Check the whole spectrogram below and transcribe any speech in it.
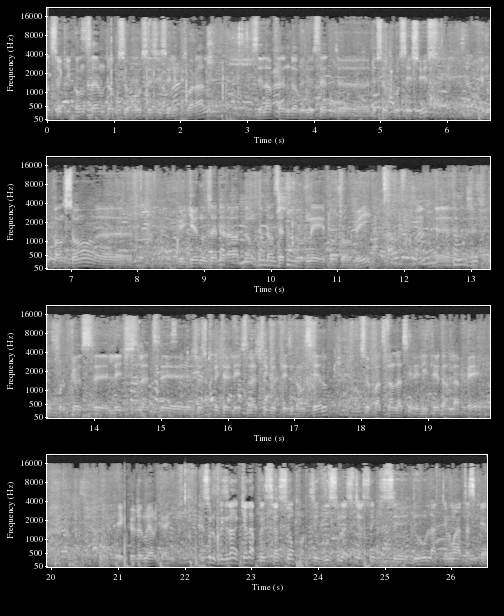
En ce qui concerne donc ce processus électoral, c'est la fin donc de, de ce processus et nous pensons que Dieu nous aidera donc dans cette journée d'aujourd'hui euh, pour que ce, ce scrutin législatif et présidentiel se passe dans la sérénité, dans la paix et que le maire gagne. Monsieur le Président, quelle appréciation portez-vous sur la situation qui se déroule actuellement à Tasker?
